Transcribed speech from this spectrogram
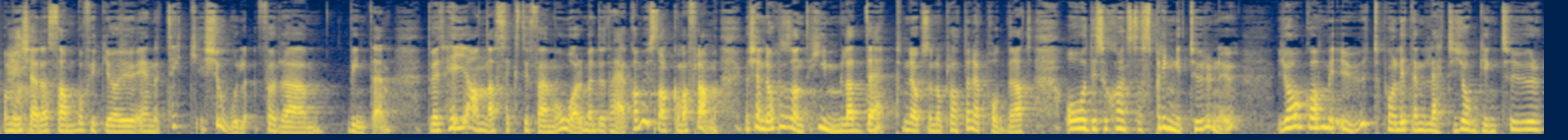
av min kära sambo fick jag ju en täckkjol förra vintern. Du vet, hej Anna 65 år, men det här kommer ju snart komma fram. Jag kände också sånt himla depp när också de pratade i den här podden att åh, det är så skönt att ta springturer nu. Jag gav mig ut på en liten lätt joggingtur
